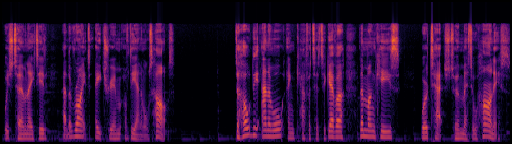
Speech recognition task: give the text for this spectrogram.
which terminated at the right atrium of the animal's heart. To hold the animal and catheter together, the monkeys were attached to a metal harness,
